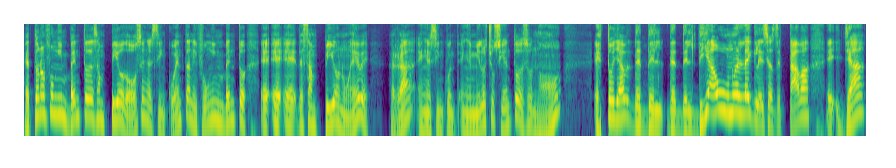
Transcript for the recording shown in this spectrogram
Esto no fue un invento de San Pío XII en el 50, ni fue un invento eh, eh, eh, de San Pío IX, ¿verdad? En el, 50, en el 1800, eso no. Esto ya desde el, desde el día uno en la iglesia se estaba ya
